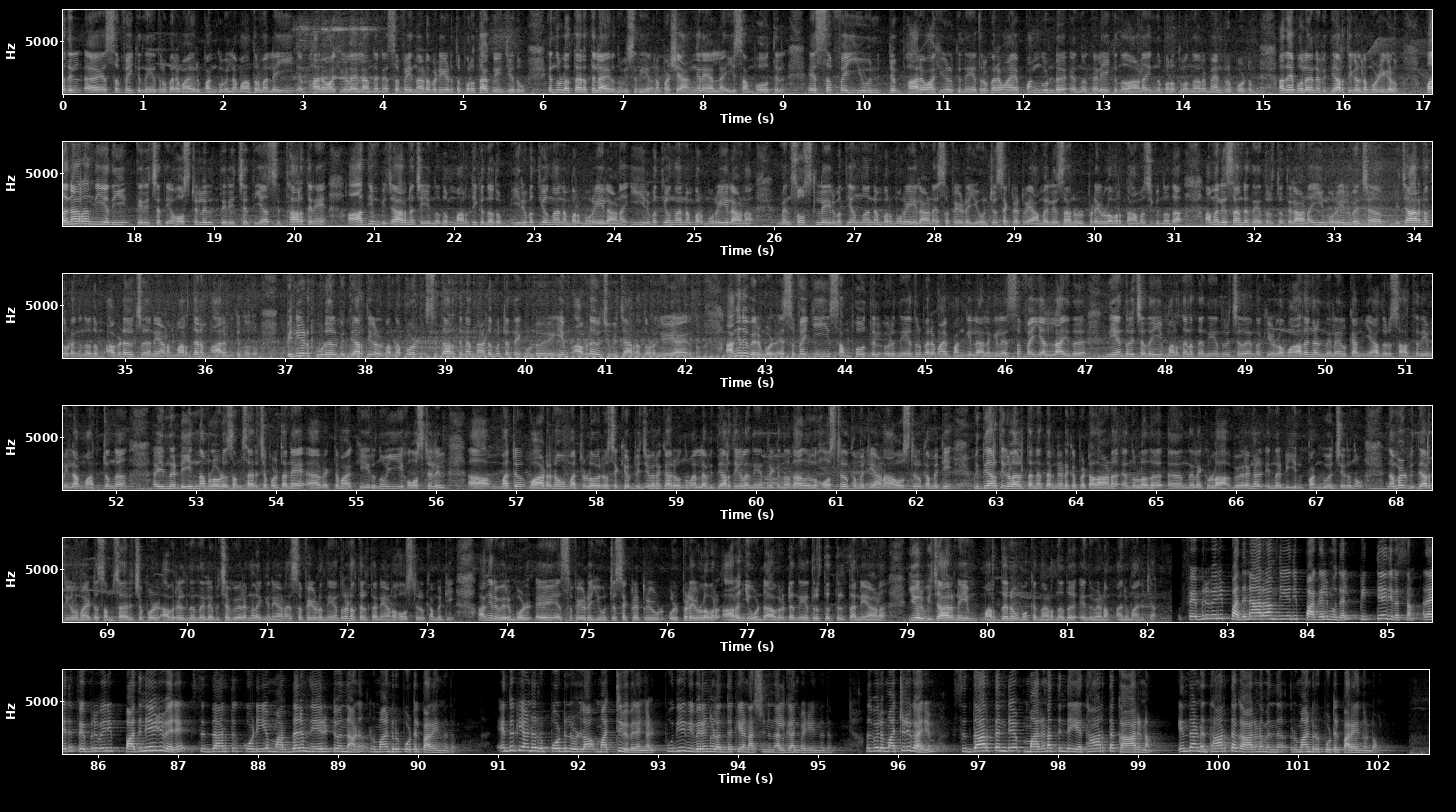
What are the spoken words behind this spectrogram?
അതിൽ എസ് എഫ് ഐക്ക് നേതൃപരമായ ഒരു പങ്കുമില്ല. മാത്രമല്ല ഈ ഭാരവാഹികളെല്ലാം തന്നെ എസ് എഫ് ഐ നടപടിയെടുത്ത് പുറത്താക്കുകയും ചെയ്തു എന്നുള്ള തരത്തിലായിരുന്നു വിശദീകരണം. പക്ഷേ അങ്ങനെയല്ല. ഈ സംഭവത്തിൽ എസ് എഫ് ഐ യൂണിറ്റ് ഭാരവാഹികൾക്ക് നേതൃപരമായ പങ്കുണ്ട് എന്ന് തെളിയിക്കുന്നതാണ് ഇന്ന് പുറത്തു വന്ന റിമാൻഡ് റിപ്പോർട്ടും. അതേപോലെ തന്നെ വിദ്യാർത്ഥികളുടെ മൊഴികളും. പതിനാറാം തീയതി തിരിച്ചെത്തിയ ഹോസ്റ്റലിൽ തിരിച്ചെത്തിയ സിദ്ധാർത്ഥിനെ ആദ്യം വിചാരണ ചെയ്യുന്നതും മർദ്ദിക്കുന്നതും ഇരുപത്തിയൊന്നാം നമ്പർ മുറിയിലാണ്. ഈ ഇരുപത്തിയൊന്നാം നമ്പർ മുറിയിലാണ് മെൻസ് ഹോസ്റ്റലിലെ ഇരുപത്തിയൊന്നാം നമ്പർ മുറിയിലാണ് എസ് എഫ് ഐയുടെ യൂണിറ്റ് സെക്രട്ടറി അമൽ ഇസാൻ ഉൾപ്പെടെയുള്ളവർ താമസിക്കുന്നത്. അമൽ ഇസാന്റെ നേതൃത്വത്തിലാണ് ഈ മുറിയിൽ വെച്ച് വിചാരണ തുടങ്ങുന്നതും അവിടെ വെച്ച് തന്നെയാണ് മർദ്ദനം ആരംഭിക്കുന്നതും. പിന്നീട് കൂടുതൽ വിദ്യാർത്ഥികൾ വന്നപ്പോൾ സിദ്ധാർത്ഥിനെ നടുമുറ്റത്തെ കൊണ്ടുവരികയും അവിടെ വെച്ച് വിചാരണ തുടങ്ങുകയായിരുന്നു. അങ്ങനെ വരുമ്പോൾ എസ് എഫ് ഐക്ക് ഈ സംഭവത്തിൽ ഒരു നേതൃപരമായ പങ്കില്ല. അല്ലെങ്കിൽ എസ് എഫ് ഐ അല്ല ഇത് നിയന്ത്രിച്ചത്. ഈ മർദ്ദനത്തെ നിയന്ത്രിച്ചത് എന്നൊക്കെയുള്ള വാദങ്ങൾ നിലനിൽക്കാൻ യാതൊരു സാധ്യതയുമില്ല. മറ്റൊന്ന് ഇന്ന് ഡീൻ നമ്മളോട് സംസാരിച്ചപ്പോൾ തന്നെ വ്യക്തമാക്കിയിരുന്നു. ഈ ഹോസ്റ്റലിൽ മറ്റ് വാർഡനോ മറ്റുള്ളവരോ സെക്യൂരിറ്റി ജീവനക്കാരോ ഒന്നുമല്ല വിദ്യാർത്ഥികളെ നിയന്ത്രിക്കുന്നത്. അത് ഹോസ്റ്റൽ കമ്മിറ്റിയാണ്. ആ ഹോസ്റ്റൽ കമ്മിറ്റി വിദ്യാർത്ഥികളാൽ തന്നെ തിരഞ്ഞെടുക്കപ്പെട്ടതാണ് എന്നുള്ളത് നിലയ്ക്കുള്ള വിവരങ്ങൾ ഇന്ന് ഡീൻ പങ്കുവച്ചിരുന്നു. നമ്മൾ വിദ്യാർത്ഥികളുമായിട്ട് സംസാരിച്ചപ്പോൾ അവരിൽ നിന്ന് ലഭിച്ച വിവരങ്ങൾ എങ്ങനെയാണ്? എസ് എഫ് ഐയുടെ നിയന്ത്രണത്തിൽ തന്നെയാണ് ഹോസ്റ്റൽ കമ്മിറ്റി. അങ്ങനെ വരുമ്പോൾ എസ് എഫ് ഐയുടെ യൂണിറ്റ് സെക്രട്ടറി ഉൾ- ഉൾപ്പെടെയുള്ളവർ അറിഞ്ഞുകൊണ്ട് അവരുടെ നേതൃത്വത്തിൽ തന്നെയാണ് ഈ ഒരു വിചാരണയും മർദ്ദനവും ഒക്കെ നടന്നത് എന്ന് വേണം അനുമാനിക്കാൻ. ഫെബ്രുവരി പതിനാറാം തീയതി പകൽ മുതൽ പിറ്റേ ദിവസം അതായത് ഫെബ്രുവരി പതിനേഴ് വരെ സിദ്ധാർത്ഥ് കൊടിയ മർദ്ദനം നേരിട്ടുവെന്നാണ് റിമാൻഡ് റിപ്പോർട്ടിൽ പറയുന്നത്. എന്തൊക്കെയാണ് റിപ്പോർട്ടിലുള്ള മറ്റ് വിവരങ്ങൾ? പുതിയ വിവരങ്ങൾ എന്തൊക്കെയാണ് അശ്വിന് നൽകാൻ കഴിയുന്നത്? അതുപോലെ മറ്റൊരു കാര്യം സിദ്ധാർത്ഥന്റെ മരണത്തിന്റെ യഥാർത്ഥ കാരണം എന്താണ് യഥാർത്ഥ കാരണമെന്ന് റിമാൻഡ് റിപ്പോർട്ടിൽ പറയുന്നുണ്ടോ?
